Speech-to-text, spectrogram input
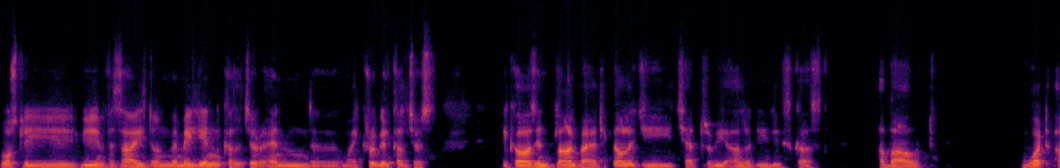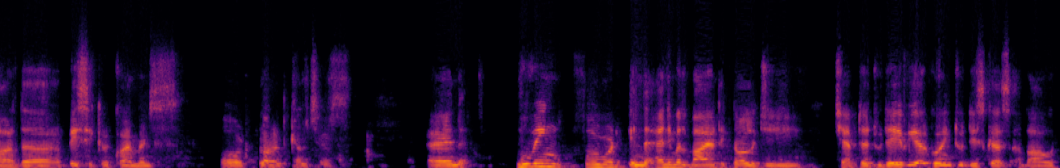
Mostly we emphasized on mammalian culture and uh, microbial cultures because in plant biotechnology chapter we already discussed about what are the basic requirements for plant cultures. And moving forward in the animal biotechnology chapter today we are going to discuss about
